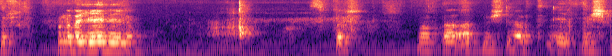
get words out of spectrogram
Dur buna da y diyelim. 0.64 75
